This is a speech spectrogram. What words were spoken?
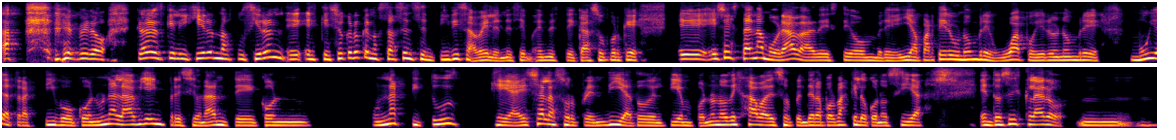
pero claro, es que eligieron, nos pusieron, eh, es que yo creo que nos hacen sentir Isabel en, ese, en este caso, porque eh, ella está enamorada de este hombre y aparte era un hombre guapo, era un hombre muy atractivo, con una labia impresionante, con una actitud que a ella la sorprendía todo el tiempo, ¿no? No dejaba de sorprender a por más que lo conocía. Entonces, claro, mm,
